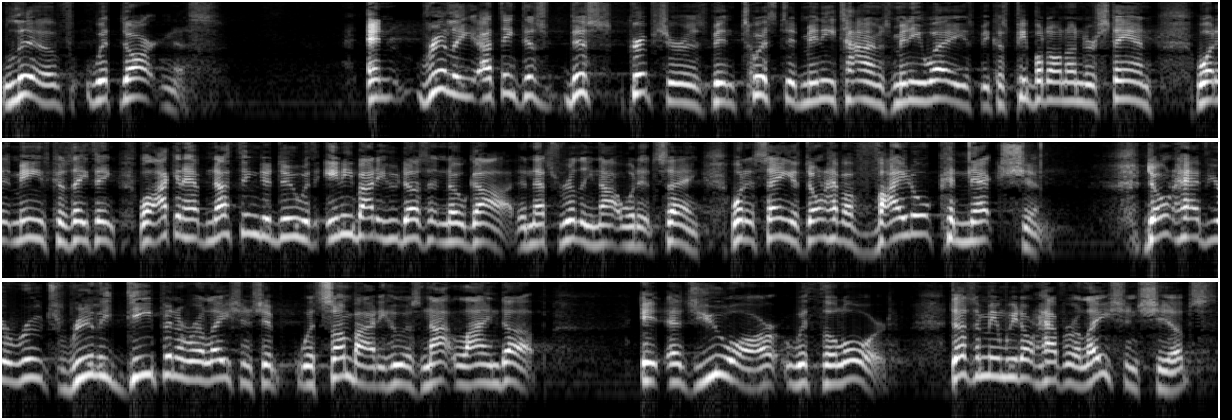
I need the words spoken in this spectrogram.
live with darkness? And really, I think this, this scripture has been twisted many times, many ways, because people don't understand what it means because they think, well, I can have nothing to do with anybody who doesn't know God. And that's really not what it's saying. What it's saying is don't have a vital connection. Don't have your roots really deep in a relationship with somebody who is not lined up as you are with the Lord. Doesn't mean we don't have relationships.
